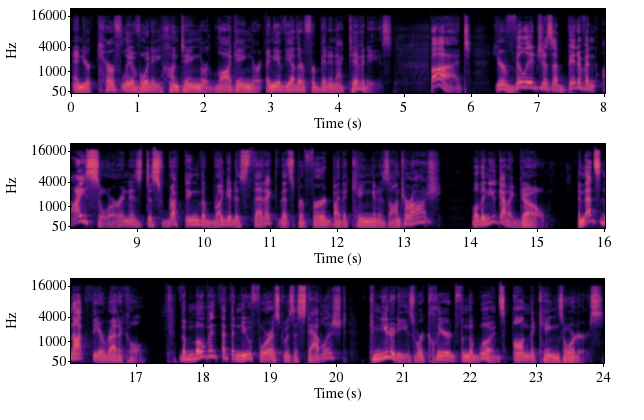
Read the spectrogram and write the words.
and you're carefully avoiding hunting or logging or any of the other forbidden activities, but your village is a bit of an eyesore and is disrupting the rugged aesthetic that's preferred by the king and his entourage? Well, then you gotta go. And that's not theoretical. The moment that the new forest was established, communities were cleared from the woods on the king's orders.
